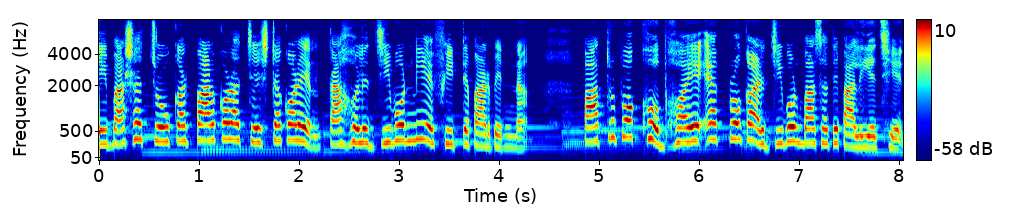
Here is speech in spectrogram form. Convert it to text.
এই বাসার চৌকাট পার করার চেষ্টা করেন, তাহলে জীবন নিয়ে ফিরতে পারবেন না। পাত্রপক্ষ ভয়ে এক প্রকার জীবন বাঁচাতে পালিয়েছেন।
